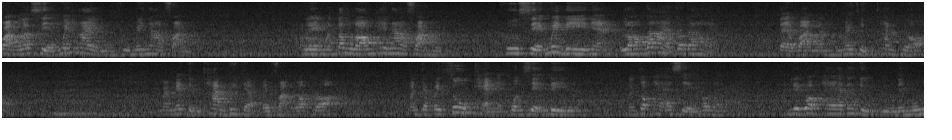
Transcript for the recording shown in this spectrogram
ฟังแล้วเสียงไม่ให้มันคือไม่น่าฟังเพลงมันต้องร้องให้น่าฟัง คือเสียงไม่ดีเนี่ยร้องได้ก็ได้ แต่ว่ามันไม่ถึงขั้นเพราะ มันไม่ถึงขั้นที่จะไปฟังว่าเพราะ มันจะไปสู้แข่งกับคนเสียงดี มันก็แพ้เสียงเขาแล้วเรียกว่าแพ้ตั้งอยู่อยู่ในมุ้ง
